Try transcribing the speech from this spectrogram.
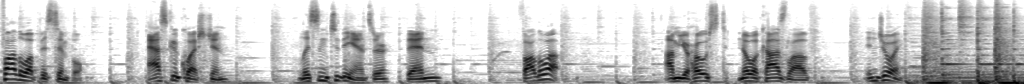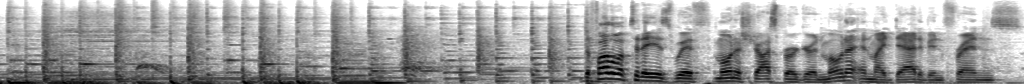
follow up is simple ask a question, listen to the answer, then follow up. I'm your host, Noah Coslov. Enjoy. The follow up today is with Mona Strasberger, and Mona and my dad have been friends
